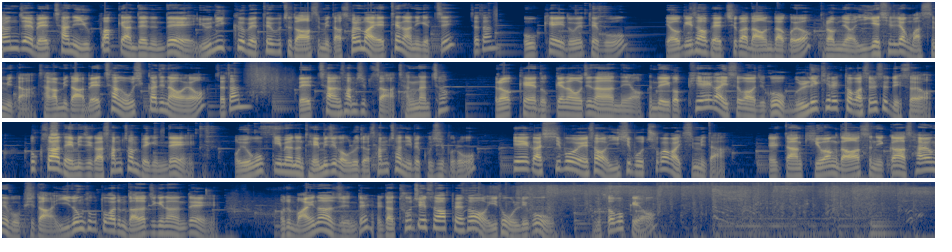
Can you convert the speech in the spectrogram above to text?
현재 매찬이 6밖에 안 되는데 유니크 배틀부츠 나왔습니다. 설마 에텐 아니겠지? 짜잔. 오케이 노예테고. 여기서 배추가 나온다고요? 그럼요. 이게 실력 맞습니다. 자 갑니다. 매찬 50까지 나와요. 짜잔. 매찬 34 장난쳐? 그렇게 높게 나오진 않았네요. 근데 이거 피해가 있어가지고 물리 캐릭터가 쓸 수도 있어요. 속사 데미지가 3100인데 뭐 요거 끼면은 데미지가 오르죠. 3290으로. 피해가 15에서 25 추가가 있습니다 일단 기왕 나왔으니까 사용해 봅시다 이동 속도가 좀 낮아지긴 하는데 어, 좀 많이 낮아지는데? 일단 투지 스왑해서 이동 올리고 한번 써볼게요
